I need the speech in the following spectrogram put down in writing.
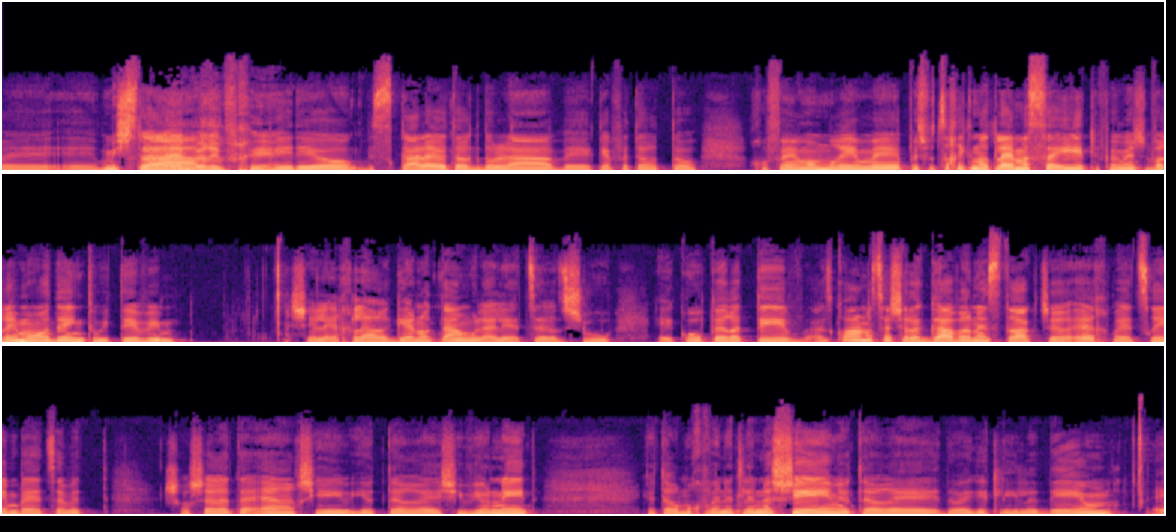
אה, מוצלח. משתלם ורווחי. בדיוק, בסקאלה יותר גדולה, בהיקף יותר טוב. אנחנו לפעמים אומרים, אה, פשוט צריך לקנות להם משאית. לפעמים יש דברים מאוד אינטואיטיביים. של איך לארגן אותם, אולי לייצר איזשהו אה, קואופרטיב. אז כל הנושא של ה-governance structure, איך מייצרים בעצם את שרשרת הערך שהיא יותר אה, שוויונית. יותר מוכוונת לנשים, יותר אה, דואגת לילדים, אה,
